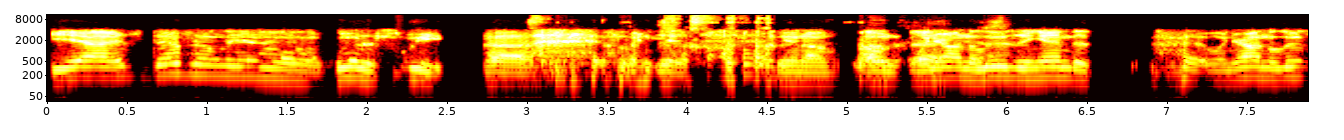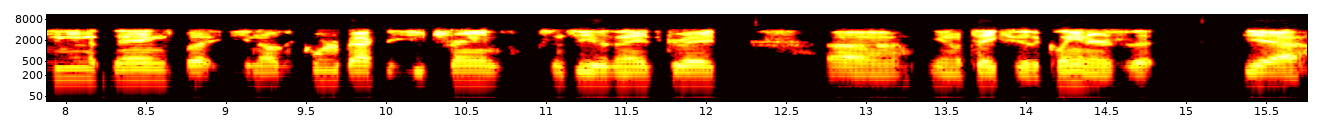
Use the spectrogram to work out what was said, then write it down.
Yeah it's definitely uh, bittersweet uh, when you you know when, when you're on the losing end of when you're on the losing end of things but you know the quarterback that you trained since he was in eighth grade uh, you know takes you to the cleaners that yeah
